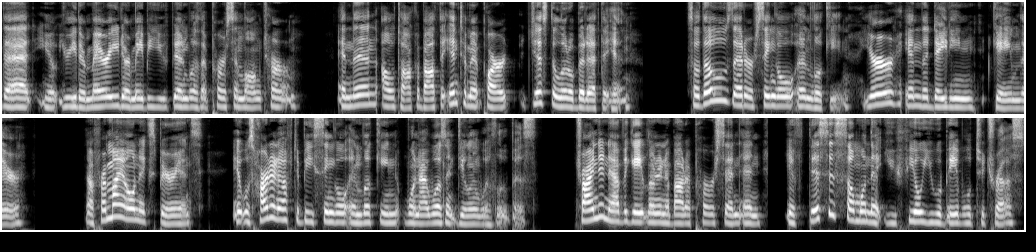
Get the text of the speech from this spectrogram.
that you know you're either married or maybe you've been with a person long term. And then I'll talk about the intimate part just a little bit at the end. So those that are single and looking, you're in the dating game there. Now from my own experience, it was hard enough to be single and looking when I wasn't dealing with lupus. Trying to navigate learning about a person and if this is someone that you feel you will be able to trust,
